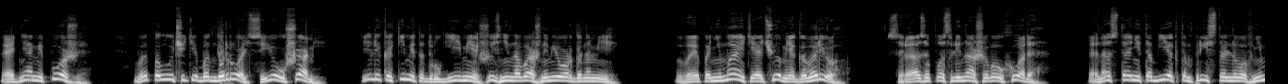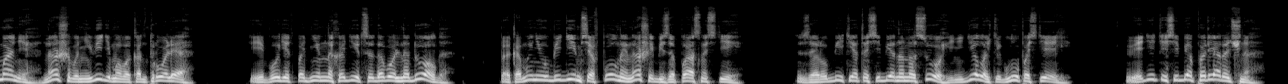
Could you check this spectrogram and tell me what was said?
А днями позже вы получите бандероль с ее ушами или какими-то другими жизненно важными органами. Вы понимаете, о чем я говорю? Сразу после нашего ухода она станет объектом пристального внимания нашего невидимого контроля и будет под ним находиться довольно долго, пока мы не убедимся в полной нашей безопасности. Зарубите это себе на носу и не делайте глупостей. Ведите себя порядочно,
